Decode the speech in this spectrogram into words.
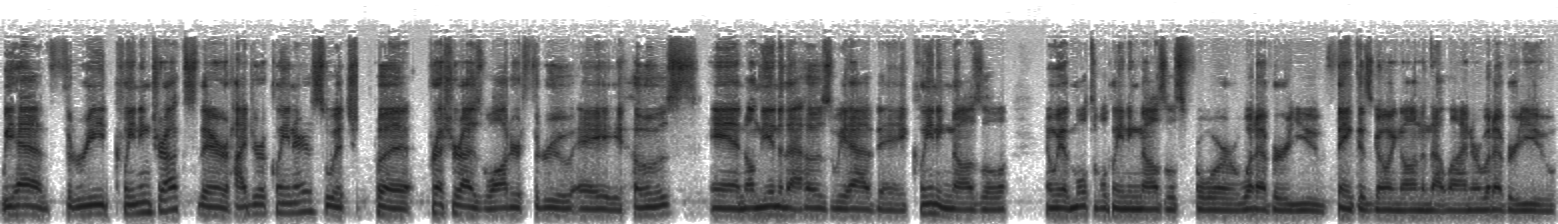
we have three cleaning trucks. They're hydro cleaners, which put pressurized water through a hose. And on the end of that hose, we have a cleaning nozzle. And we have multiple cleaning nozzles for whatever you think is going on in that line or whatever you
